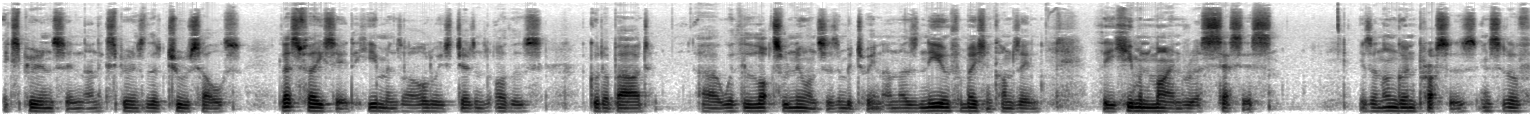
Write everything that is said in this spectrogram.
experiencing and experiencing their true selves. Let's face it, humans are always judging others, good or bad, uh, with lots of nuances in between, and as new information comes in, the human mind reassesses. It's an ongoing process. Instead of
